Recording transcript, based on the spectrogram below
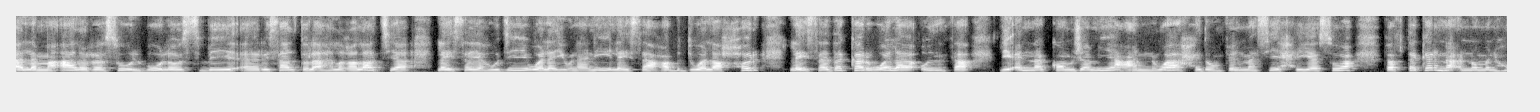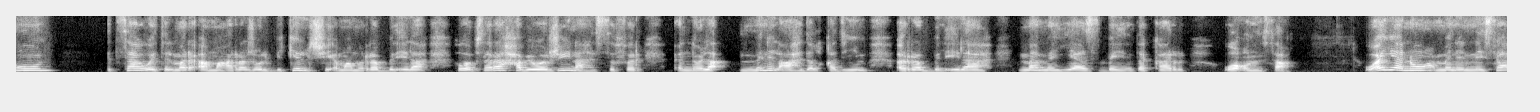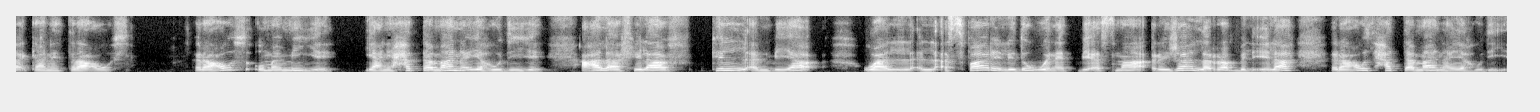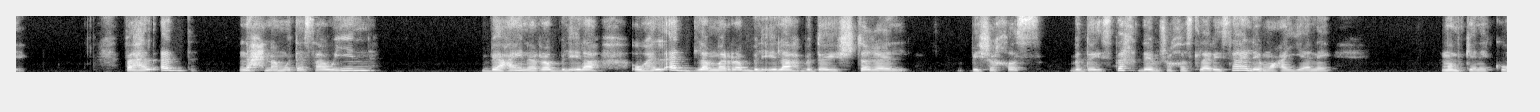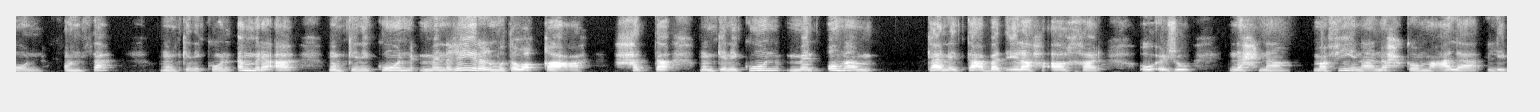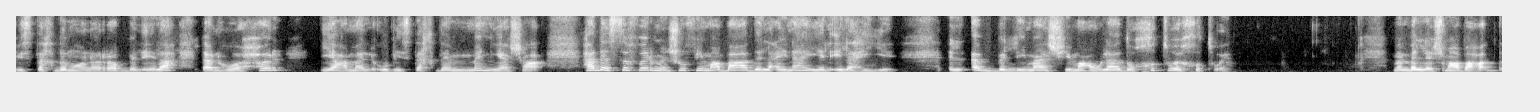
لما قال الرسول بولس برسالته لأهل غلاطيا ليس يهودي ولا يوناني ليس عبد ولا حر ليس ذكر ولا أنثى لأنكم جميعا واحد في المسيح يسوع. فافتكرنا أنه من هون تساوت المرأة مع الرجل بكل شيء أمام الرب الإله هو بصراحة بيورجينا هالسفر أنه لا من العهد القديم الرب الإله ما ميز بين ذكر وأنثى. وأي نوع من النساء كانت راعوث راعوث أممية يعني حتى مانا يهودية على خلاف كل الأنبياء والأسفار اللي دونت بأسماء رجال للرب الإله راعوث حتى مانا يهودية. فهالقد نحن متساويين بعين الرب الإله وهالقد لما الرب الإله بده يشتغل بشخص بده يستخدم شخص لرسالة معينة ممكن يكون أنثى ممكن يكون امرأة ممكن يكون من غير المتوقع حتى ممكن يكون من أمم كانت تعبد إله آخر وإجوا نحن ما فينا نحكم على اللي بيستخدمهم الرب الإله لأنه هو حر يعمل وبيستخدم من يشاء. هذا السفر بنشوف فيه مع بعض العناية الإلهية. الأب اللي ماشي مع أولاده خطوة خطوة. منبلش مع بعض.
